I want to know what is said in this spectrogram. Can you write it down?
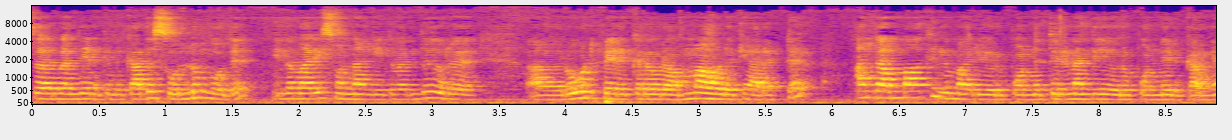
சார் வந்து எனக்கு இந்த கதை சொல்லும்போது இந்த மாதிரி சொன்னாங்க. இது வந்து ஒரு ரோடு பெருக்கிற ஒரு அம்மாவோட கேரக்டர் அந்த அம்மாவுக்கு இந்த மாதிரி ஒரு பொண்ணு திருநங்கை ஒரு பொண்ணு இருக்காங்க.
